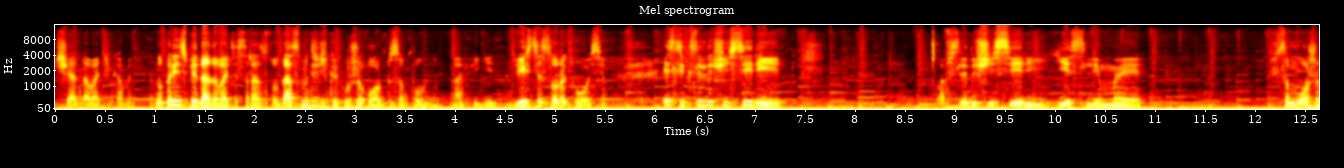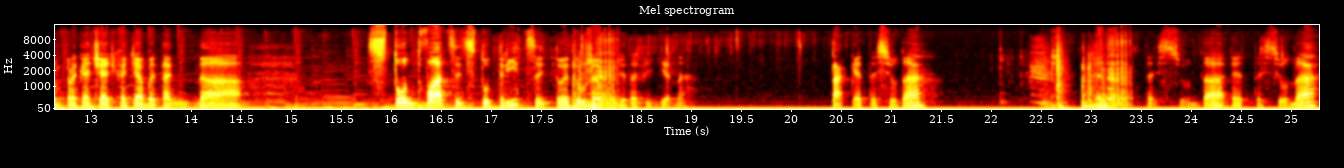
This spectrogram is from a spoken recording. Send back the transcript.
Сейчас давайте-ка мы... Ну, в принципе, да, давайте сразу туда. Смотрите, как уже орб заполнен. Офигеть. 248. Если к следующей серии... В следующей серии, если мы сможем прокачать хотя бы так до 120-130, то это уже будет офигенно. Так, это сюда. Это сюда, это сюда.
